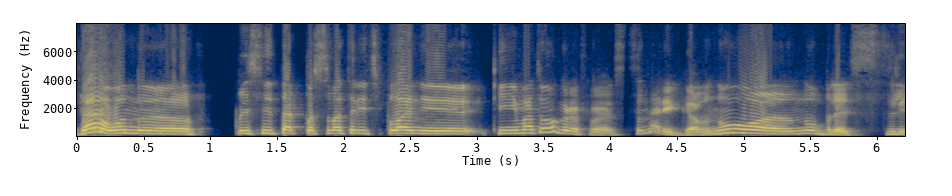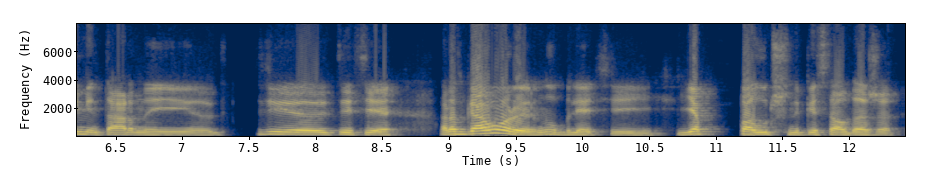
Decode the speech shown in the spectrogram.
Да, он, э, если так посмотреть в плане кинематографа, сценарий говно, ну, блядь, элементарные э, эти разговоры, ну, блядь, я получше написал даже,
